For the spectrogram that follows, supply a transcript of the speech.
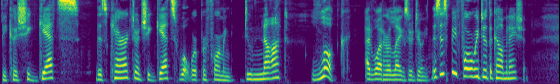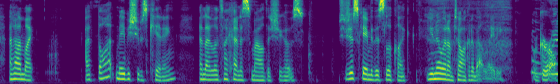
because she gets this character and she gets what we're performing. Do not look at what her legs are doing. This is before we do the combination." And I'm like, I thought maybe she was kidding. And I looked, I kind of smiled as she goes, she just gave me this look like, you know what I'm talking about, lady oh or girl,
